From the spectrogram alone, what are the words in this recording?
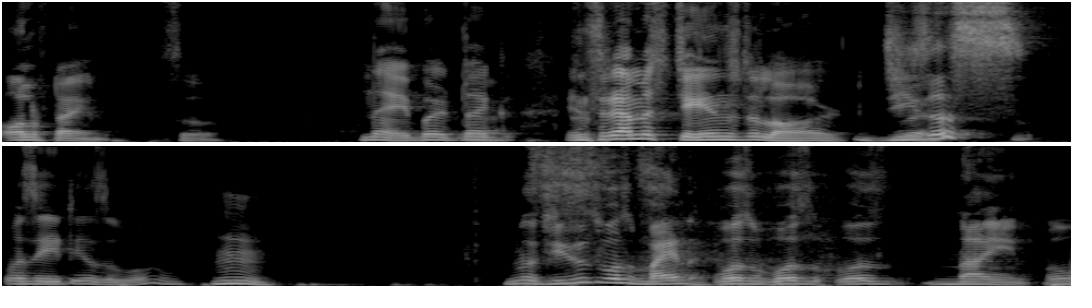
all of time. So no but Yeah. like Instagram has changed a lot Jesus was eight years ago. hmm. no, Jesus was mine was was was nine. No,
